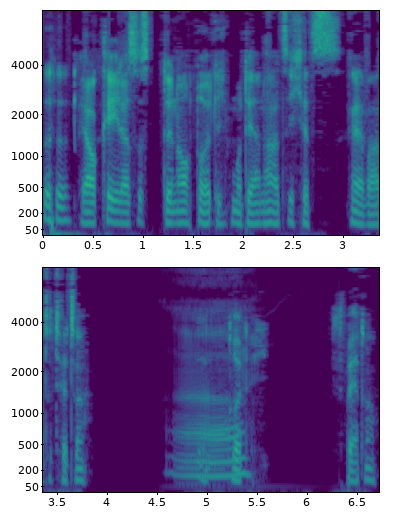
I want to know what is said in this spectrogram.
ja, okay, das ist dennoch deutlich moderner, als ich jetzt erwartet hätte. Äh, deutlich später.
